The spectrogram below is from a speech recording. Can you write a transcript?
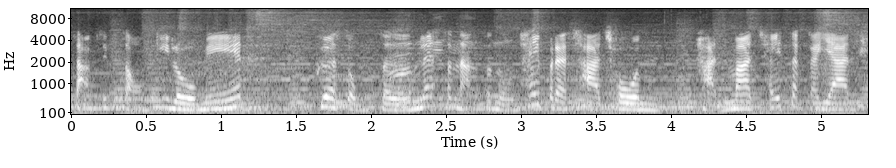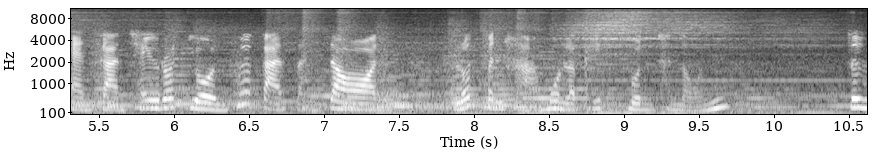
232 กิโลเมตร เพื่อส่งเสริมและสนับสนุนให้ประชาชน หันมาใช้จักรยานแทนการใช้รถยนต์เพื่อการสัญจร ลดปัญหามลพิษบนถนน ซึ่ง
